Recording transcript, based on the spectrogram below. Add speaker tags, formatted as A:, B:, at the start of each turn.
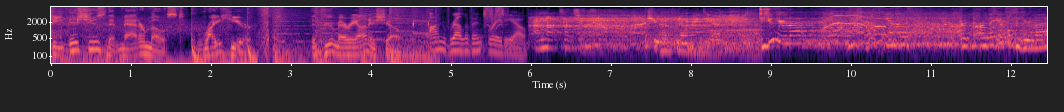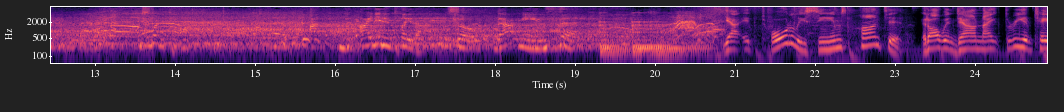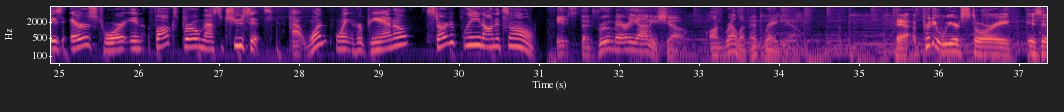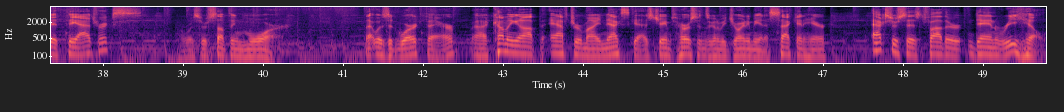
A: The issues that matter most, right here. The Drew Mariani Show.
B: on Relevant Radio.
C: I'm not touching it. You have no idea. Did you hear that? You know, are, are they able to hear that? Just let it come on. I, I didn't play that, so that means that
D: Yeah, it totally seems haunted. It all went down night three of Tay's Eras tour in Foxborough, Massachusetts. At one point, her piano started playing on its own.
A: It's the Drew Mariani Show on Relevant Radio.
E: Yeah, a pretty weird story. Is it theatrics or was there something more that was at work there? Uh, coming up after my next guest, James Hirsen's going to be joining me in a second here. Exorcist Father Dan Reehil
